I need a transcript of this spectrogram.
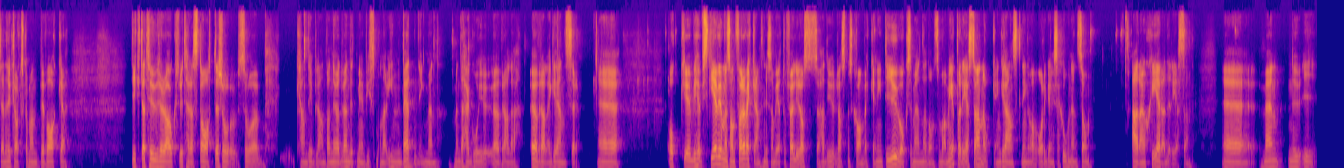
Sen är det klart, ska man bevaka diktaturer och auktoritära stater så, så kan det ibland vara nödvändigt med en viss mån av inbäddning, men, men det här går ju över alla, över alla gränser. Eh, och vi skrev ju om en sån förra veckan, ni som vet och följer oss, så hade ju Rasmus Kahnbäck en intervju också med en av de som var med på resan och en granskning av organisationen som arrangerade resan. Eh, men nu i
